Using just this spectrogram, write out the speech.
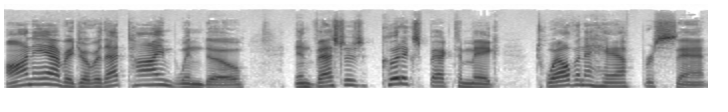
on average over that time window, investors could expect to make 12.5%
